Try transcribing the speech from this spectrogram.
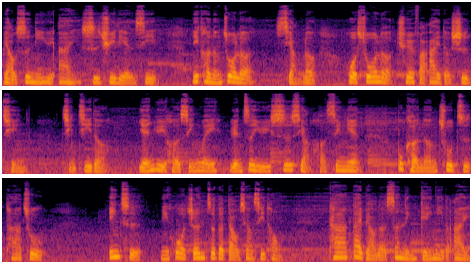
表示你与爱失去联系。你可能做了、想了。或说了缺乏爱的事情，请记得，言语和行为源自于思想和信念，不可能出自他处。因此，你获真这个导向系统，它代表了圣灵给你的爱，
